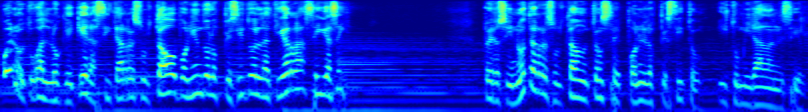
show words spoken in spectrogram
Bueno, tú haz lo que quieras. Si te ha resultado poniendo los piecitos en la tierra, sigue así. Pero si no te ha resultado, entonces pone los piecitos y tu mirada en el cielo.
